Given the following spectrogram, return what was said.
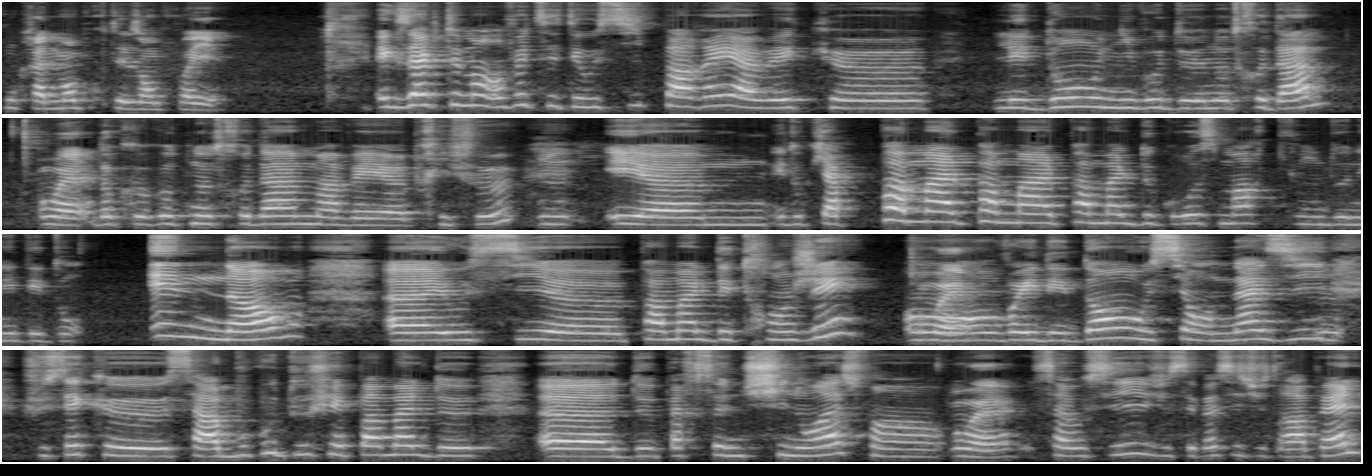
concrètement pour tes employés. Exactement. En fait, c'était aussi pareil avec euh, les dons au niveau de Notre-Dame. Ouais. Donc, euh, quand Notre-Dame avait euh, pris feu. Mm. Et, et donc, il y a pas mal, pas mal, pas mal de grosses marques qui ont donné des dons énormes. Et aussi pas mal d'étrangers Ouais. envoyé des dons, aussi en Asie. Mm. Je sais que ça a beaucoup touché pas mal de, euh, de personnes chinoises. Enfin, Ouais. ça aussi, je sais pas si tu te rappelles,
